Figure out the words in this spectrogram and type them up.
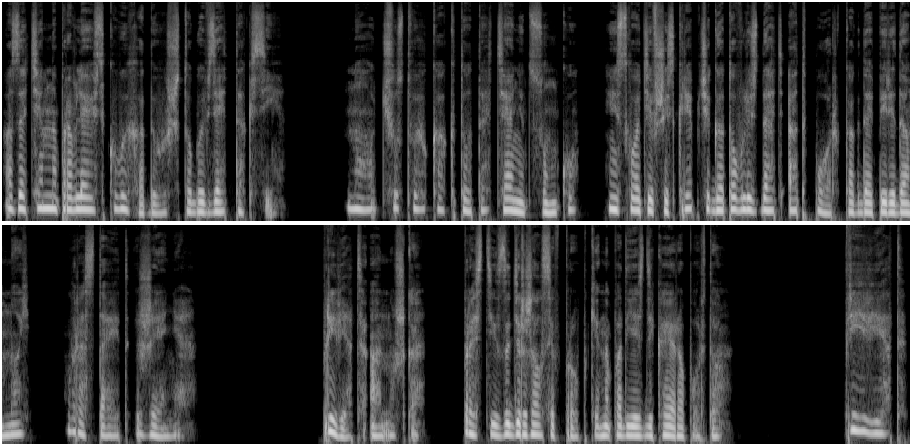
а затем направляюсь к выходу, чтобы взять такси. Но чувствую, как кто-то тянет сумку, и, схватившись крепче, готовлюсь дать отпор, когда передо мной вырастает Женя. «Привет, Аннушка. Прости, задержался в пробке на подъезде к аэропорту». «Привет».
